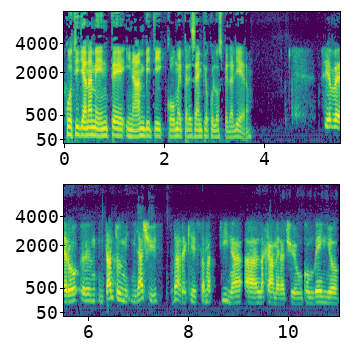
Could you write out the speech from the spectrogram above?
quotidianamente in ambiti come per esempio quello ospedaliero. Sì, è vero. Eh, intanto mi, mi lasci ricordare che stamattina alla Camera c'è un convegno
